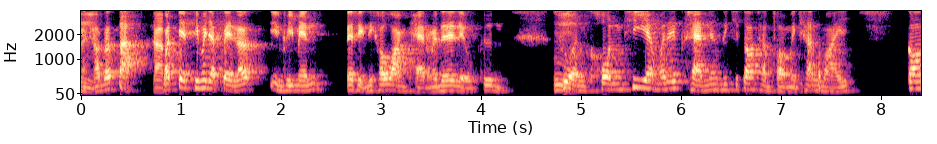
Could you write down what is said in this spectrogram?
นะครับแล้วตัด budget ที่ไม่จำเป็นแล้ว implement ในสิ่งที่เขาวางแผนไว้ได้เร็วขึ้น ส่วนคนที่ยังไม่ได้ plan เรื่อง digital transformation ไว้ ก็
